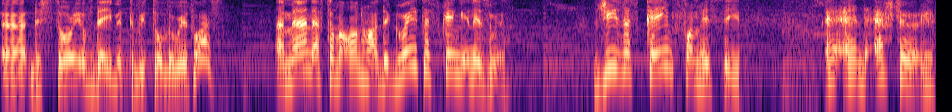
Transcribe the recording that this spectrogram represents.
uh, the story of david to be told the way it was? A man after my own heart the greatest king in israel. Jesus came from his seed. And after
